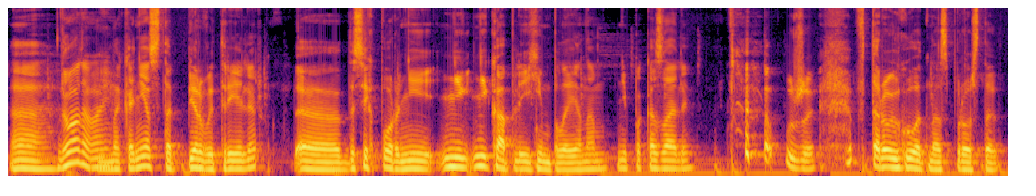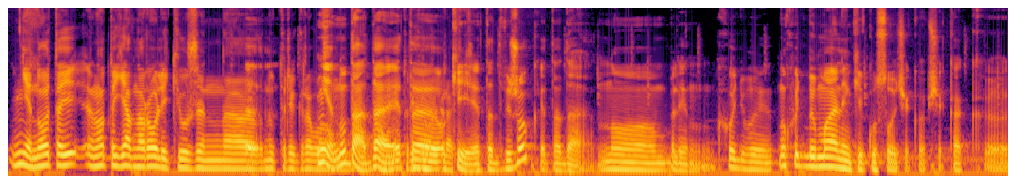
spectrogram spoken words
А, Да, давай. Наконец-то первый трейлер. Э, До сих пор ни, ни, ни капли геймплея нам не показали. Уже второй год нас просто... Не, ну это, ну это явно ролики уже на внутриигровом. Не, ну да, да, это окей, это движок, это да, но, блин, хоть бы, ну хоть бы маленький кусочек вообще, как, э,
